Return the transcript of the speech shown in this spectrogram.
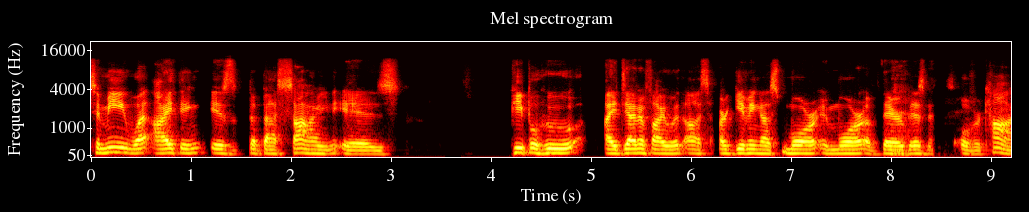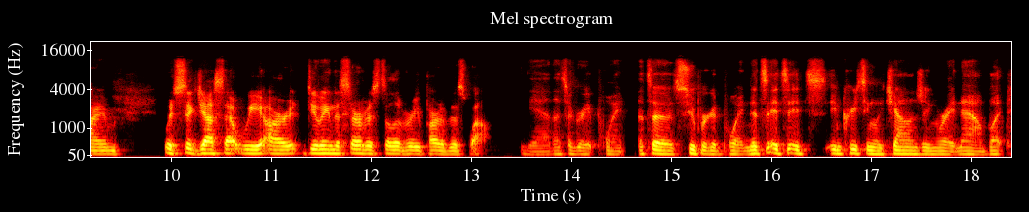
to me what i think is the best sign is people who identify with us are giving us more and more of their yeah. business over time which suggests that we are doing the service delivery part of this well yeah, that's a great point. That's a super good. And it's it's it's increasingly challenging right now. But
